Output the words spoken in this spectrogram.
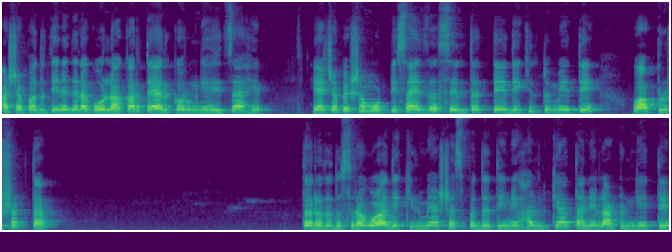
अशा पद्धतीने त्याला गोलाकार तयार करून घ्यायचा आहे. याच्यापेक्षा मोठी साईज असेल तर ते देखील तुम्ही ते वापरू शकता. तर आता दुसरा गोळा देखील मी अशाच पद्धतीने हलक्या हाताने लाटून घेते.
